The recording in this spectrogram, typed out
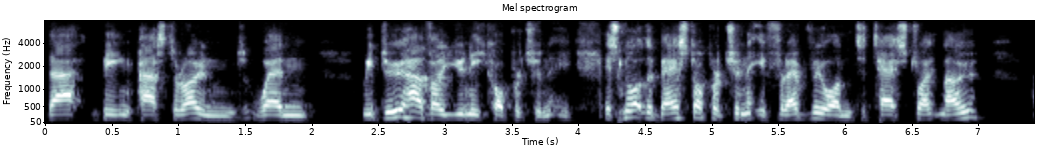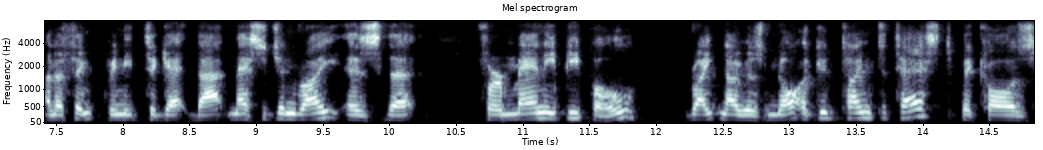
that being passed around when we do have a unique opportunity. It's not the best opportunity for everyone to test right now. And I think we need to get that messaging right is that for many people, right now is not a good time to test because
